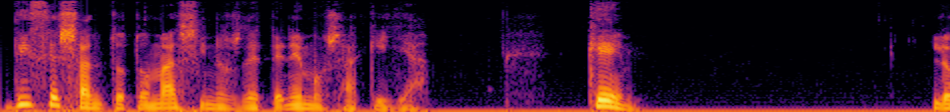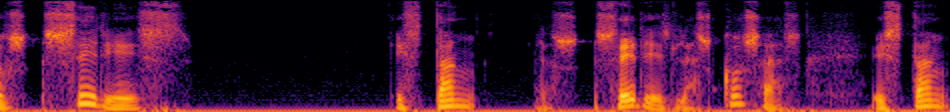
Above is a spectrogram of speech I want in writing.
Dice Santo Tomás, y nos detenemos aquí ya, que los seres están, los seres, las cosas, están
